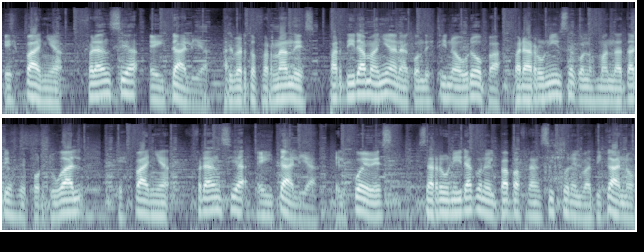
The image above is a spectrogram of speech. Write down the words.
España, Francia e Italia. Alberto Fernández partirá mañana con destino a Europa para reunirse con los mandatarios de Portugal, España, Francia e Italia. El jueves se reunirá con el Papa Francisco en el Vaticano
